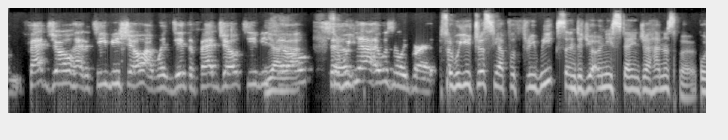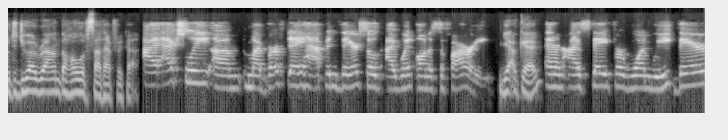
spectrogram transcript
um fat joe had a tv show i went did the fat joe tv Yeah, yeah. show So so, we- yeah it was really great So were you just here for three weeks and did you only stay in Johannesburg or did you go around the whole of South Africa? I actually, um, my birthday happened there, so I went on a safari Yeah, okay. and I stayed for one week there.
